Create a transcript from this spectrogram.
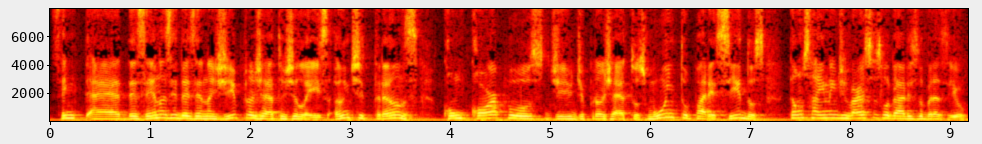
sem- é, dezenas e dezenas de projetos de leis antitrans com corpos de, de projetos muito parecidos estão saindo em diversos lugares do Brasil.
